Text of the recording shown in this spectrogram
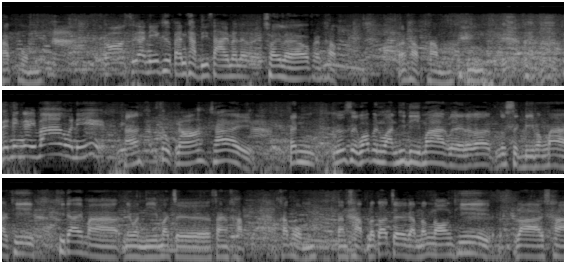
ครับผม ค่ะ ก็เสื้อนี้คือแฟนคลับดีไซน์มาเลย ใช่แล้วแฟนคลับแฟนคลับทำอืมเป็นยังไงบ้างวันนี้ มีฮะ ความสุขเนาะ ใช่ เป็นรู้สึกว่าเป็นวันที่ดีมากเลย แล้วก็รู้สึกดีมากๆที่ที่ได้มาในวันนี้มาเจอแฟนคลับครับผมแฟนคลับแล้วก็เจอกับน้องๆที่ราชา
